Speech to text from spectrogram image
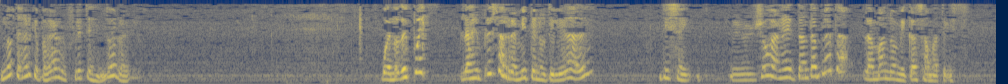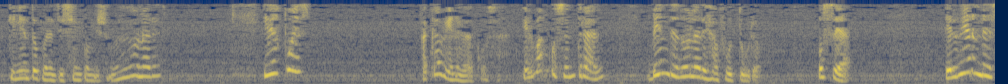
no tener que pagar los fletes en dólares. Bueno, después las empresas remiten utilidades, dicen, eh, yo gané tanta plata, la mando a mi casa matriz, 545 millones de dólares. Y después, acá viene la cosa, el Banco Central vende dólares a futuro. O sea, el viernes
